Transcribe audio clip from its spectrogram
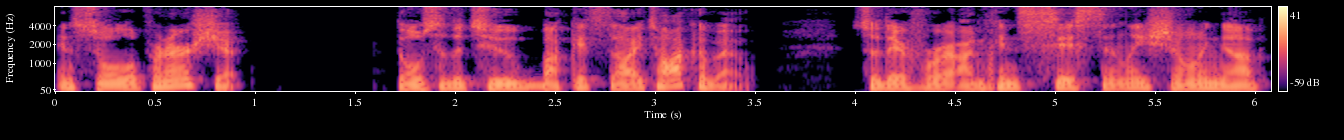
and solopreneurship. Those are the two buckets that I talk about. So therefore, I'm consistently showing up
